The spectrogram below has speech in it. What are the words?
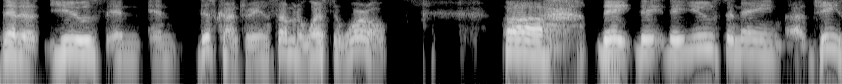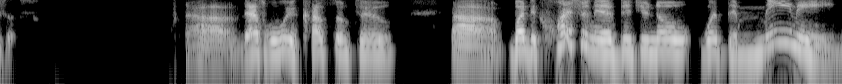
that are used in in this country and some of the Western world, uh, they they they use the name uh, Jesus. Uh, that's what we're accustomed to. Uh, but the question is, did you know what the meaning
